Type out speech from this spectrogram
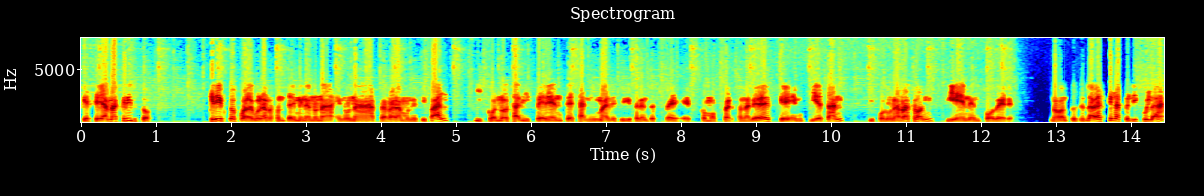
que se llama Crypto. Crypto por alguna razón termina en una, en una perrera municipal y conoce a diferentes animales y diferentes eh, eh, como personalidades que empiezan y por una razón tienen poderes, ¿no? Entonces la verdad es que la película,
